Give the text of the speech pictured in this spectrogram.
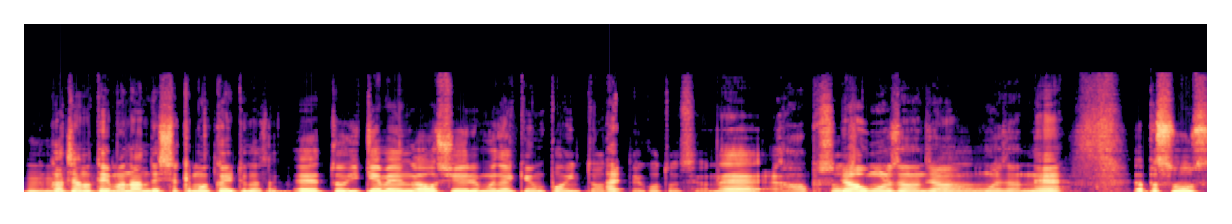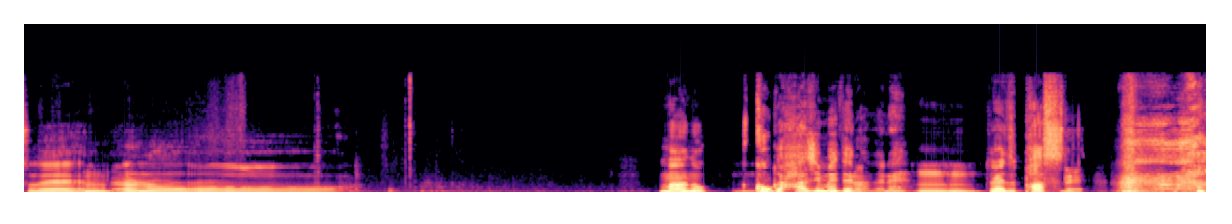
ん、うんガチャのテーマ何でしたっけ？もう一回言ってください。えっ、とイケメンが教える胸キュンポイントはい。っていうことですよね、やっぱそういや大森さんじゃあ、うん。大森さんね。やっぱそうですね、ん。あのーまああの、今回初めてなんでね。うんうん。とりあえずパスで。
